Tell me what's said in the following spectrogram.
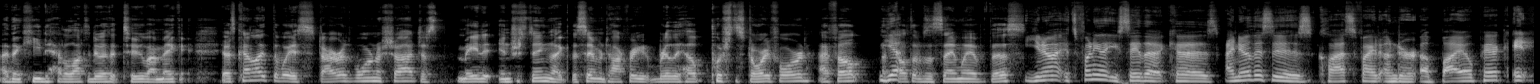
I think he had a lot to do with it too by making it was kind of like the way Star is Born was shot, just made it interesting. Like the cinematography really helped push the story forward. I felt, I Yeah. felt it was the same way with this. You know, it's funny that you say that because I know this is classified under a biopic. It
